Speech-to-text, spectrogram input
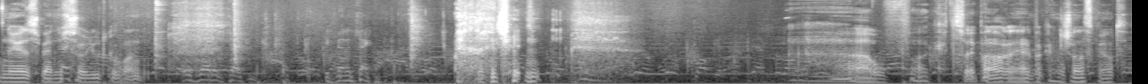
Nee, das wäre nicht so gut geworden. Ich werde checken. Ich werde checken. Checken. oh fuck. Zwei Paare, er hat keine Chance gehabt.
